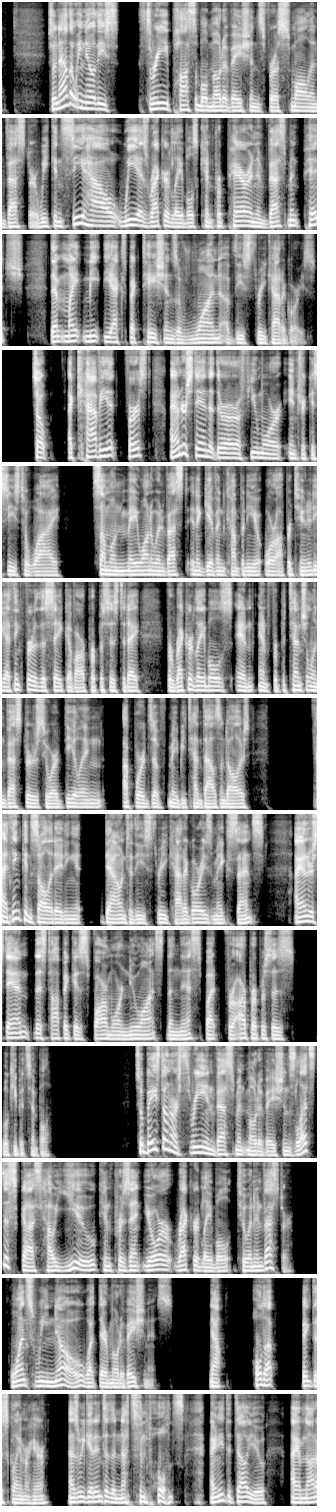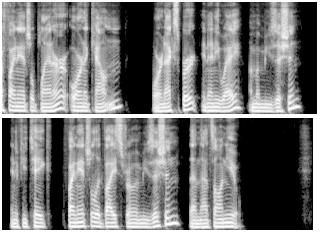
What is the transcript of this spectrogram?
So now that we know these three possible motivations for a small investor, we can see how we as record labels can prepare an investment pitch that might meet the expectations of one of these three categories. So, a caveat first I understand that there are a few more intricacies to why someone may want to invest in a given company or opportunity. I think for the sake of our purposes today, for record labels and and for potential investors who are dealing upwards of maybe $10,000, I think consolidating it down to these three categories makes sense. I understand this topic is far more nuanced than this, but for our purposes, we'll keep it simple. So, based on our three investment motivations, let's discuss how you can present your record label to an investor once we know what their motivation is. Now, hold up, big disclaimer here. As we get into the nuts and bolts, I need to tell you I am not a financial planner or an accountant or an expert in any way. I'm a musician. And if you take financial advice from a musician, then that's on you.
